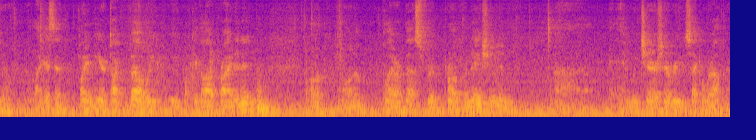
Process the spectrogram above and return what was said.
you know, like I said, playing here at Taco Bell, we, we take a lot of pride in it, and wanna, wanna play our best for Bronco Nation, and, uh, and we cherish every second we're out there.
